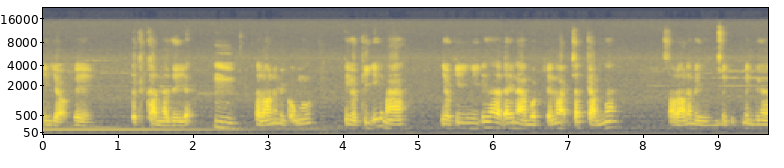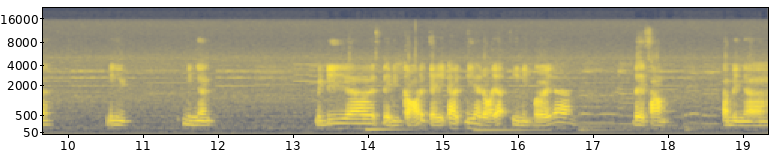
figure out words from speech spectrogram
tìm hiểu về thực thần là gì á. Ừ. sau đó nên mình cũng tìm hiểu kỹ mà nhiều khi nghĩ ra đây là một cái loại chất cấm á. Sau đó là mình mình mình mình mình ờ, mình đi ờ, để mình có được cái LSD này rồi á thì mình mới ờ, về phòng. Và mình ờ,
